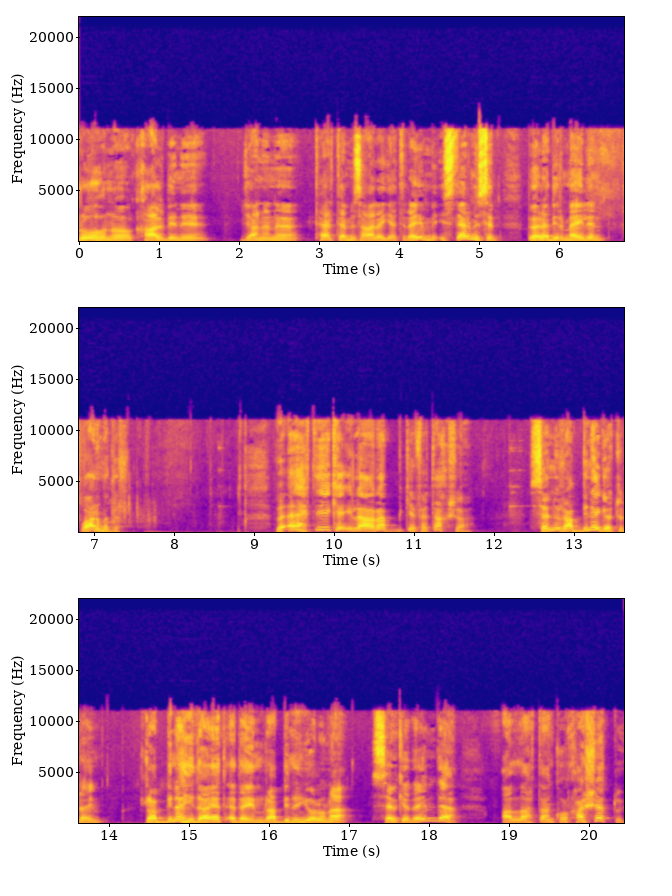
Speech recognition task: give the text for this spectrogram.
Ruhunu, kalbini, canını tertemiz hale getireyim mi? İster misin? Böyle bir meylin var mıdır? Ve ehdike ila rabbike fetakşa. Seni Rabbine götüreyim. Rabbine hidayet edeyim. Rabbinin yoluna sevk edeyim de Allah'tan kork, haşyet duy.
